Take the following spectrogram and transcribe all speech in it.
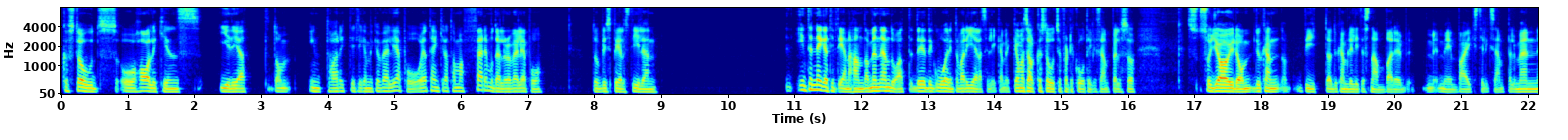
Custodes och Harlequins i det att de inte har riktigt lika mycket att välja på. Och jag tänker att har man färre modeller att välja på, då blir spelstilen inte negativt enahanda, men ändå att det, det går inte att variera sig lika mycket. Om man säger Custodes 40K till exempel, så, så gör ju de, du kan byta, du kan bli lite snabbare med, med bikes till exempel, men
